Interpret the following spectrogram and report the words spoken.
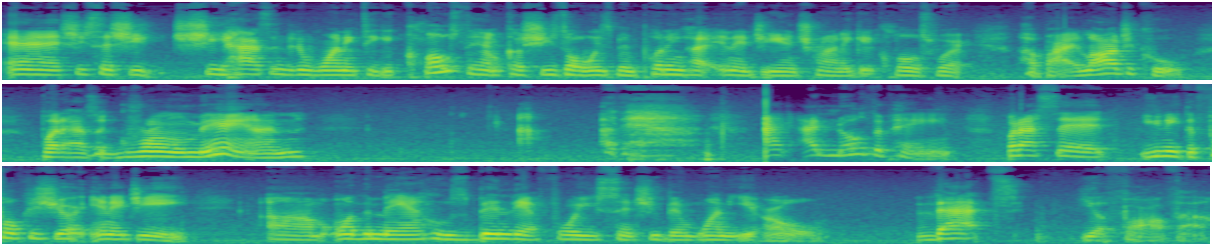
And she said she she hasn't been wanting to get close to him because she's always been putting her energy and trying to get close with her biological. But as a grown man I, I, I know the pain. But i said you need to focus your energy um, on the man who's been there for you since you've been one year old that's your father.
